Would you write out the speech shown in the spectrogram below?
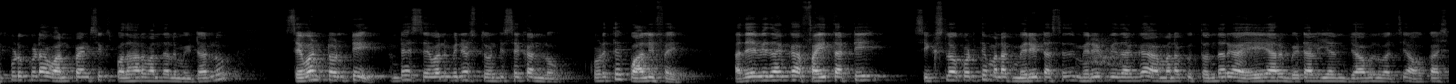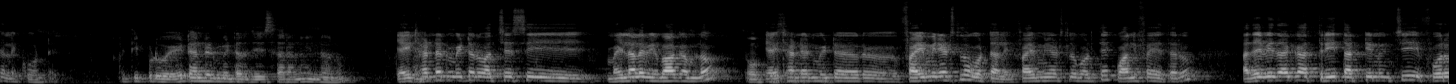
ఇప్పుడు కూడా వన్ పాయింట్ సిక్స్ పదహారు వందల మీటర్లు సెవెన్ ట్వంటీ అంటే సెవెన్ మినిట్స్ ట్వంటీ సెకండ్లో కొడితే క్వాలిఫై. అదేవిధంగా ఫైవ్ థర్టీ సిక్స్లో కొడితే మనకు మెరిట్ వస్తుంది. మెరిట్ విధంగా మనకు తొందరగా ఏఆర్ బెటాలియన్ జాబులు వచ్చే అవకాశాలు ఎక్కువ ఉంటాయి. అయితే ఇప్పుడు ఎయిట్ హండ్రెడ్ మీటర్ చేశారని విన్నాను. ఎయిట్ హండ్రెడ్ మీటర్ వచ్చేసి మహిళల విభాగంలో ఎయిట్ హండ్రెడ్ మీటర్ ఫైవ్ మినిట్స్లో కొట్టాలి. ఫైవ్ మినిట్స్లో కొడితే క్వాలిఫై అవుతారు. అదేవిధంగా త్రీ థర్టీ నుంచి ఫోర్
